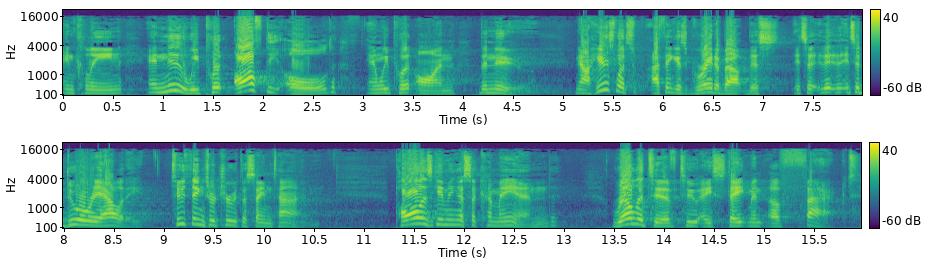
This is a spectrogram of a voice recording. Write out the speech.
and clean and new. We put off the old and we put on the new. Now here's what i think is great about this. It's a, it's a dual reality. Two things are true at the same time. Paul is giving us a command relative to a statement of fact.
